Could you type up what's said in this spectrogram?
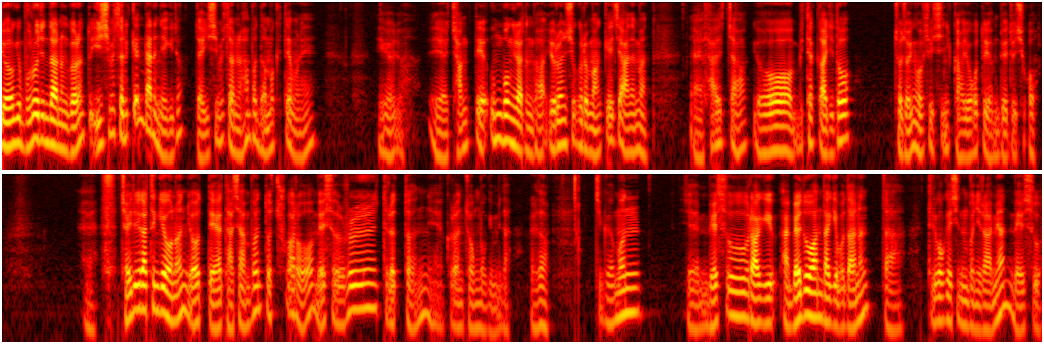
여기 무너진다는 거는 또 21선을 깬다는 얘기죠. 자, 21선을 한 번 넘었기 때문에 이게 예, 장대 음봉이라든가 이런 식으로만 깨지 않으면 예, 살짝 요 밑에까지도 조정이 올 수 있으니까 이것도 염두에 두시고 예, 저희들 같은 경우는 요때 다시 한번 또 추가로 매수를 드렸던 예, 그런 종목입니다. 그래서 지금은 이제 매수라기 아, 매도한다기보다는 자 들고 계시는 분이라면 매수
